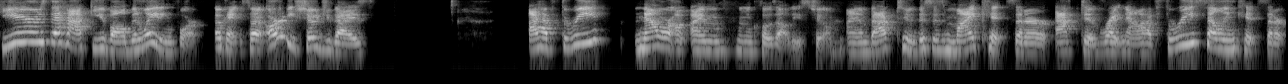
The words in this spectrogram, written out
here's the hack you've all been waiting for. Okay, so I already showed you guys. I have three. Now I'm, let me close out these two. I am back to, this is my kits that are active right now. I have three selling kits that are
